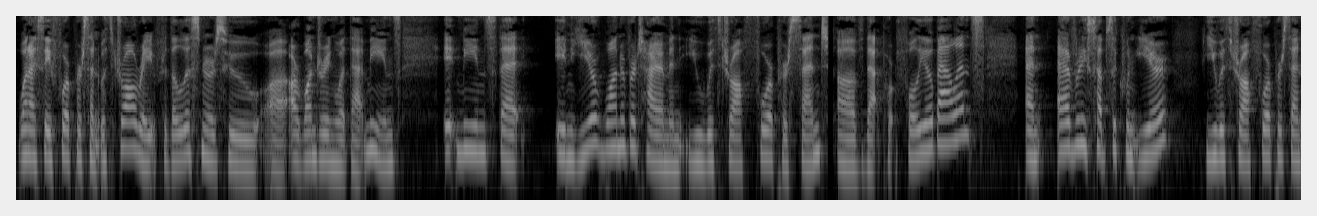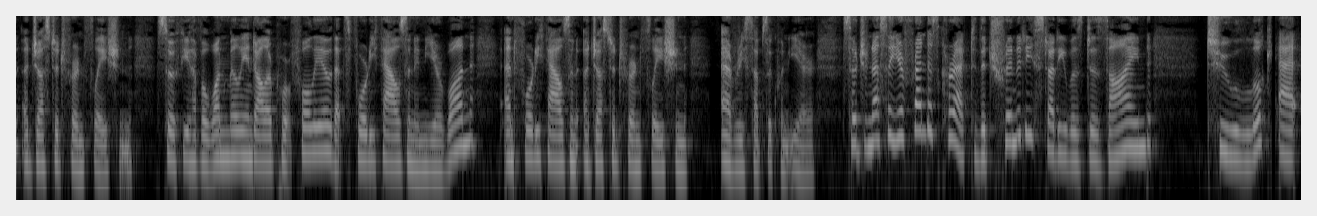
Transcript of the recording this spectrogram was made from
when I say 4% withdrawal rate, for the listeners who uh, are wondering what that means, it means that in year one of retirement, you withdraw 4% of that portfolio balance. And every subsequent year, you withdraw 4% adjusted for inflation. So if you have a $1 million portfolio, that's 40,000 in year one and 40,000 adjusted for inflation every subsequent year. So Jenessa, your friend is correct. The Trinity study was designed to look at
